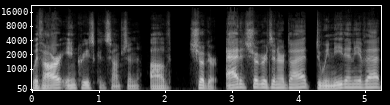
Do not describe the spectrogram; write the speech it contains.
with our increased consumption of sugar. Added sugars in our diet, do we need any of that?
